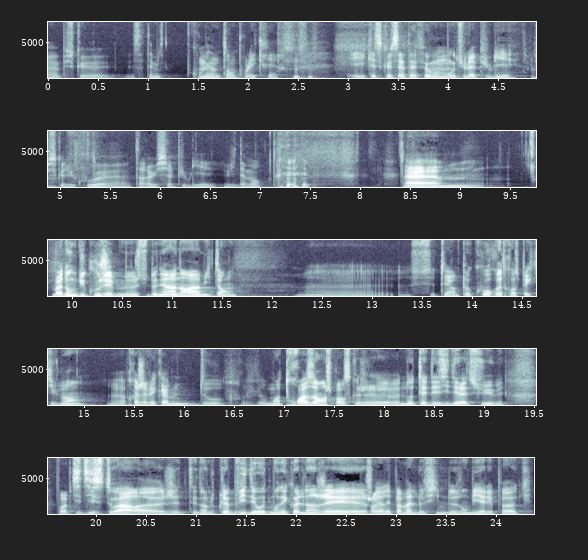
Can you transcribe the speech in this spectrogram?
euh, puisque ça t'a mis combien de temps pour l'écrire Et qu'est-ce que ça t'a fait au moment où tu l'as publié? Puisque du coup, tu as réussi à le publier, évidemment. bah donc du coup, je me suis donné un an à mi-temps. C'était un peu court rétrospectivement. Après, j'avais quand même au moins trois ans, je pense que je notais des idées là-dessus. Pour la petite histoire, j'étais dans le club vidéo de mon école d'ingé. Je regardais pas mal de films de zombies à l'époque.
